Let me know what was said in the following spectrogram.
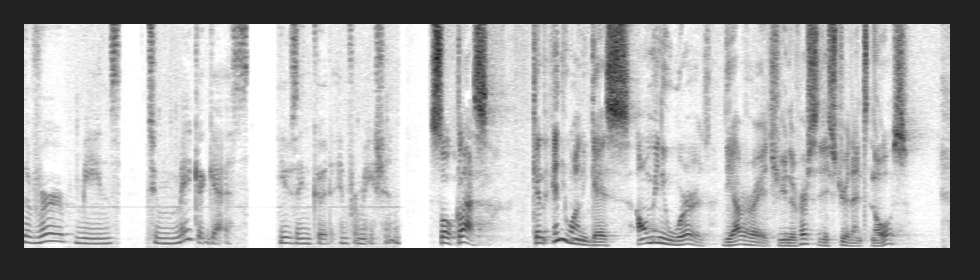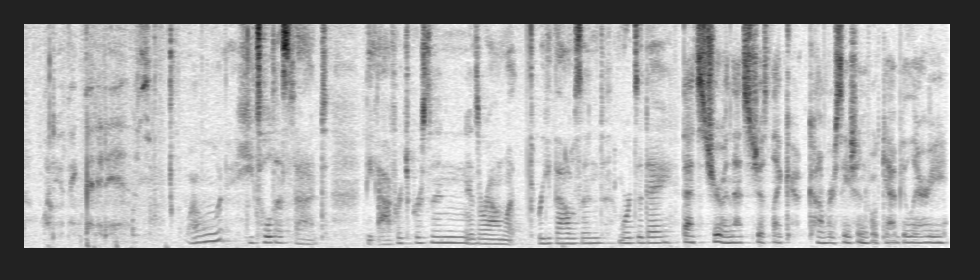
The verb means to make a guess using good information. So class, can anyone guess how many words the average university student knows? What do you think that it is? Well, he told us that the average person is around, what, 3,000 words a day? That's true, and that's just like conversation vocabulary.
